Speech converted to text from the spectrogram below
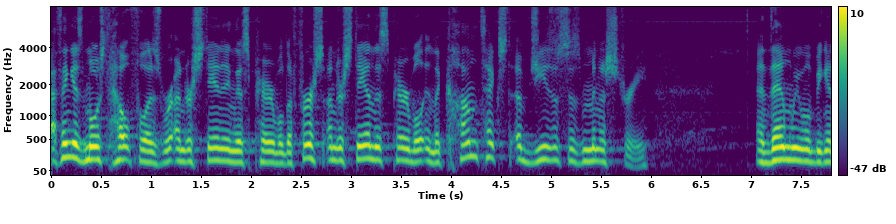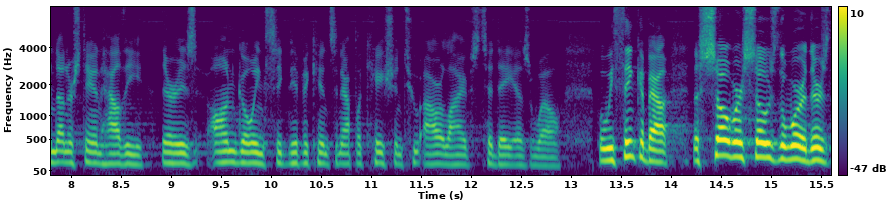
I think is most helpful as we're understanding this parable to first understand this parable in the context of Jesus' ministry and then we will begin to understand how the, there is ongoing significance and application to our lives today as well. But we think about the sower sows the word. There's,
